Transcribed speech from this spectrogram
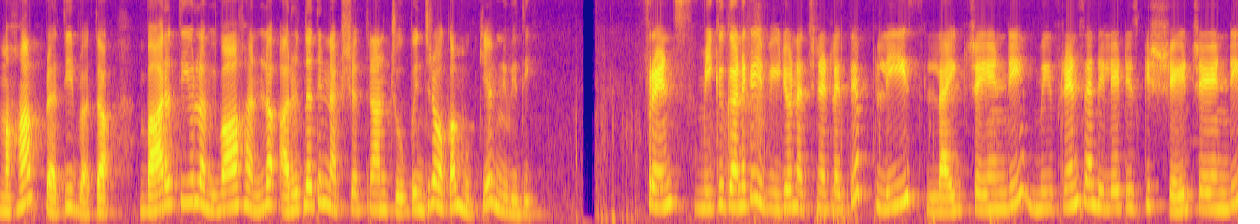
మహాప్రతివ్రత భారతీయుల వివాహంలో అరుంధతి నక్షత్రాన్ని చూపించిన ఒక ముఖ్య విధి ఫ్రెండ్స్ మీకు కనుక ఈ వీడియో నచ్చినట్లయితే ప్లీజ్ లైక్ చేయండి మీ ఫ్రెండ్స్ అండ్ రిలేటివ్స్కి షేర్ చేయండి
